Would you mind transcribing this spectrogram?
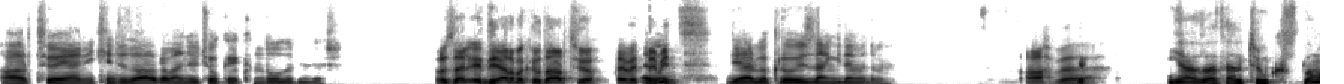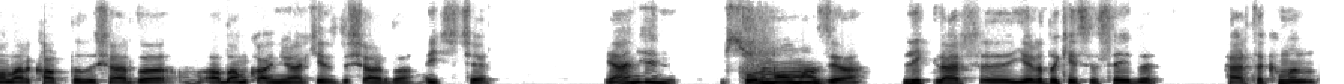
artıyor yani ikinci dalga bence çok yakında olabilir. Özellikle Diyarbakır'da artıyor. Evet. Evet. Diyarbakır'a o yüzden gidemedim. Ah be. Ya zaten tüm kısıtlamalar kalktı. Dışarıda adam kaynıyor. Herkes dışarıda. iç içe. Yani sorun olmaz ya. Ligler e, yarıda kesilseydi her takımın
